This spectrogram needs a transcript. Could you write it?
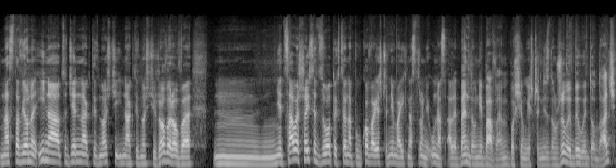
nastawione i na codzienne aktywności, i na aktywności rowerowe. Mm, Niecałe 600 zł cena pułkowa, jeszcze nie ma ich na stronie u nas, ale będą niebawem, bo się jeszcze nie zdążyły były dodać.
